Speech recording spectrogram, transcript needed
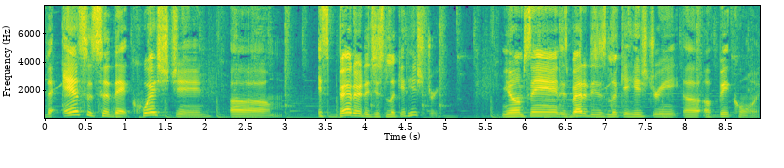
the answer to that question, um, it's better to just look at history. You know what I'm saying? It's better to just look at history uh, of Bitcoin.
